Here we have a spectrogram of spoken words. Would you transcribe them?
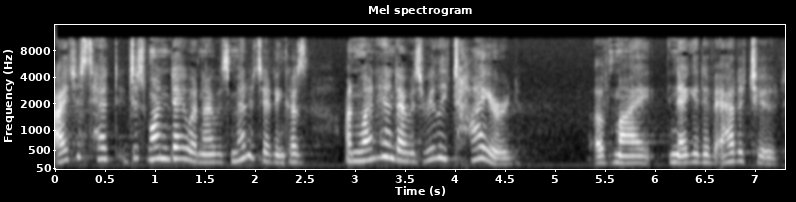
I just had, just one day when I was meditating, because on one hand I was really tired of my negative attitude,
